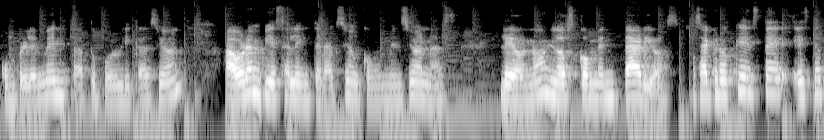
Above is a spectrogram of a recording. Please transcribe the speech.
complementa tu publicación, ahora empieza la interacción, como mencionas, Leo, ¿no? Los comentarios. O sea, creo que este, este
